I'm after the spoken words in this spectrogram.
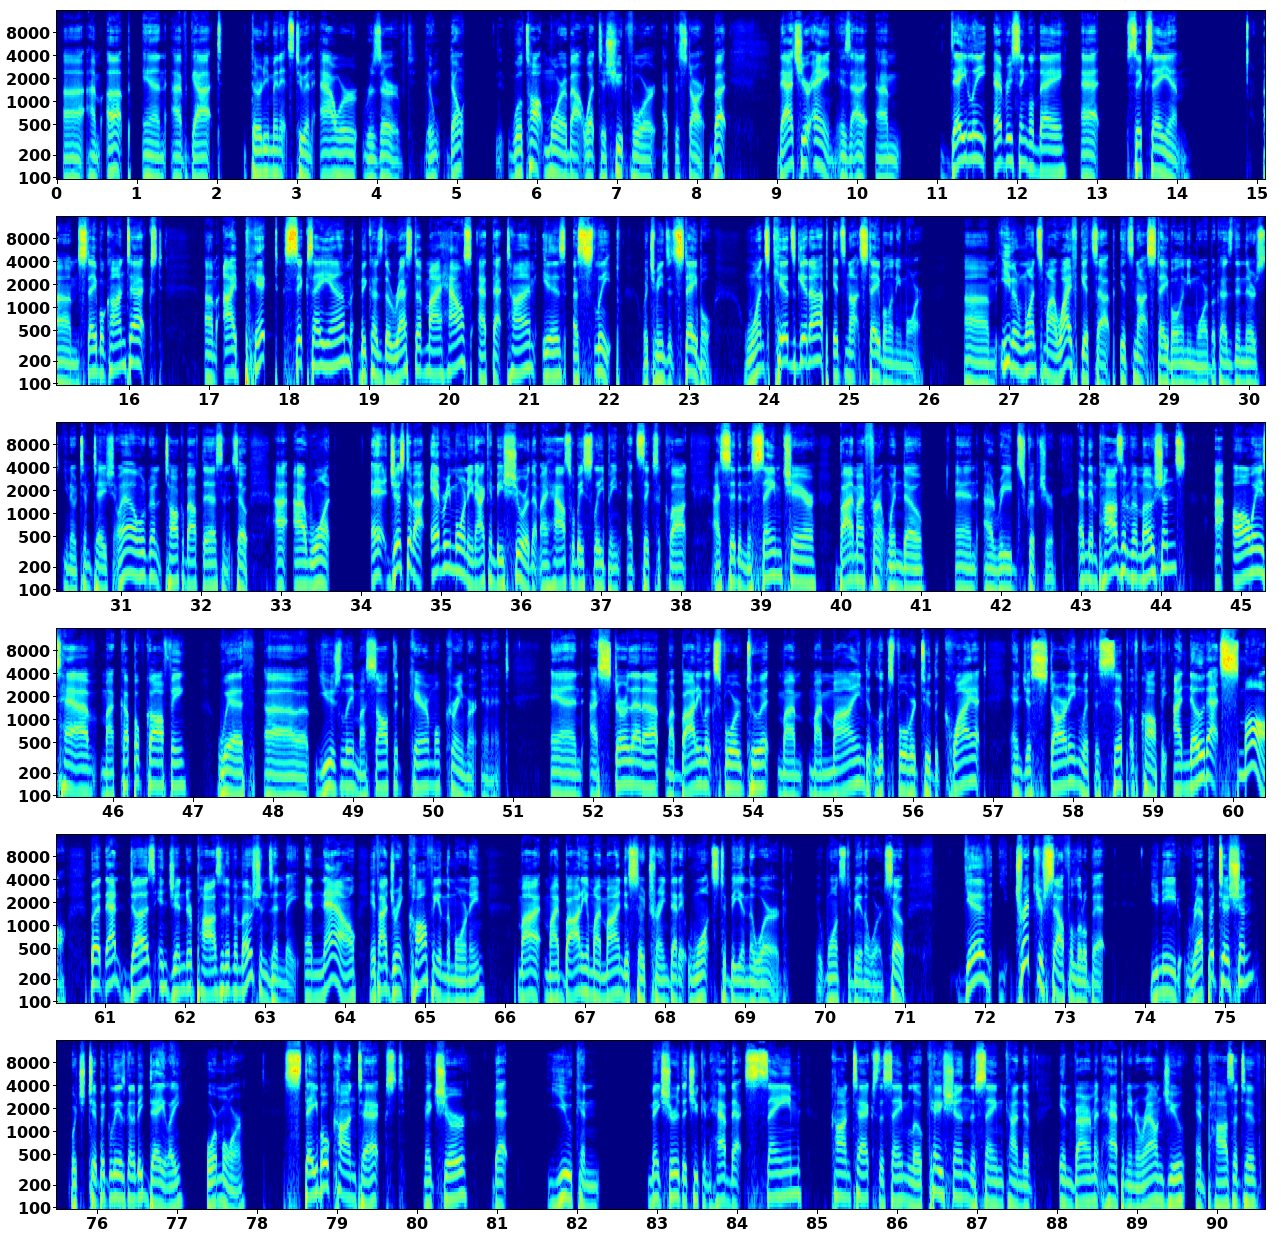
uh, I'm up and I've got 30 minutes to an hour reserved. Don't don't we'll talk more about what to shoot for at the start. But that's your aim is I, am daily, every single day at 6 a.m. Um, stable context. Um, I picked 6 a.m. because the rest of my house at that time is asleep, which means it's stable. Once kids get up, it's not stable anymore. Um, even once my wife gets up, it's not stable anymore because then there's you know temptation. Well, we're going to talk about this, and so I, I want just about every morning I can be sure that my house will be sleeping at six o'clock. I sit in the same chair by my front window and I read scripture. And then positive emotions, I always have my cup of coffee with uh, usually my salted caramel creamer in it and I stir that up. My body looks forward to it. My my mind looks forward to the quiet and just starting with a sip of coffee. I know that's small, but that does engender positive emotions in me. And now, if I drink coffee in the morning, my my body and my mind is so trained that it wants to be in the word. It wants to be in the word. So, give trick yourself a little bit. You need repetition, which typically is going to be daily or more. Stable context. Make sure that you can make sure that you can have that same context, the same location, the same kind of environment happening around you, and positive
